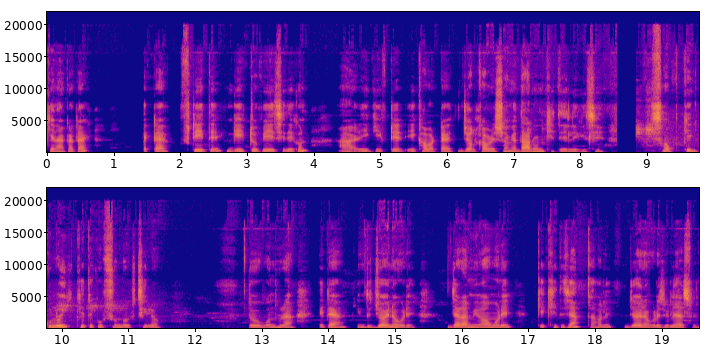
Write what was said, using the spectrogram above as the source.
কেনাকাটায় একটা ফ্রিতে গিফটও পেয়েছি, দেখুন। আর এই গিফটের, এই খাবারটা জলখাবারের সঙ্গে দারুণ খেতে লেগেছে। সব কেকগুলোই খেতে খুব সুন্দর ছিল। তো বন্ধুরা, এটা কিন্তু জয়নগরে। যারা মিও আমরে কেক খেতে চান, তাহলে জয়নগরে চলে আসবেন।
